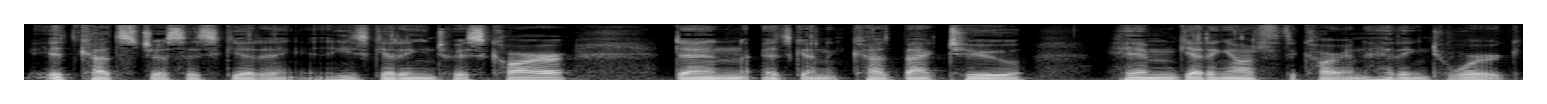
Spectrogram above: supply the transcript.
it cuts just as getting he's getting into his car then it's going to cut back to him getting out of the car and heading to work.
